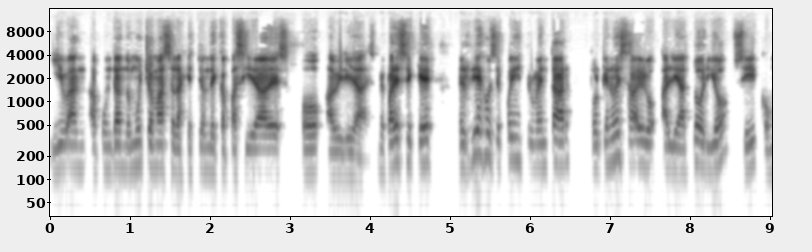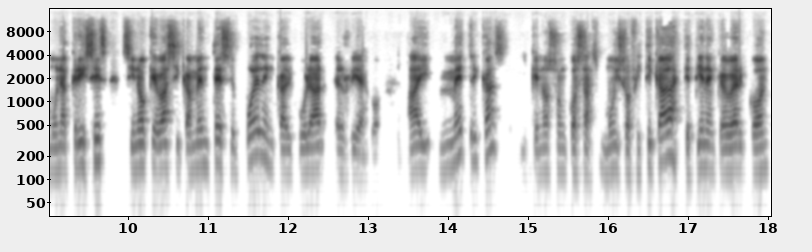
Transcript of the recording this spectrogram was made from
iban apuntando mucho más a la gestión de capacidades o habilidades. Me parece que el riesgo se puede instrumentar porque no es algo aleatorio, ¿sí? como una crisis, sino que básicamente se pueden calcular el riesgo. Hay métricas, que no son cosas muy sofisticadas, que tienen que ver con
